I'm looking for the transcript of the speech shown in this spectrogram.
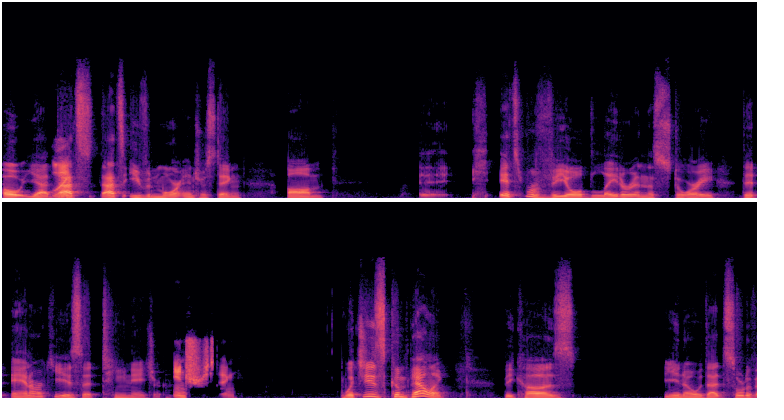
Oh yeah, Like- that's that's even more interesting. Um, it's revealed later in the story that Anarchy is a teenager, Interesting. which is compelling because you know that sort of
